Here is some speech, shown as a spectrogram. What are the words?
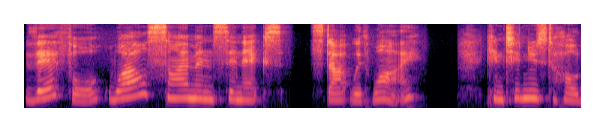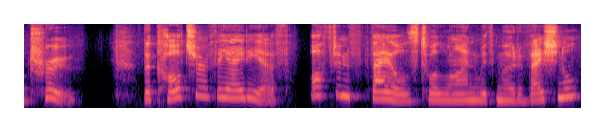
Therefore, while Simon Sinek's Start with Why continues to hold true, the culture of the ADF often fails to align with motivational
